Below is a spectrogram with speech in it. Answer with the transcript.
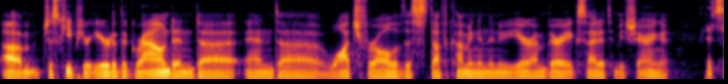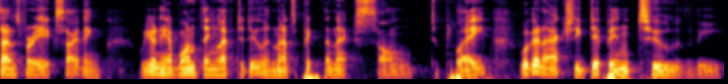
um, just keep your ear to the ground and uh, and uh, watch for all of this stuff coming in the new year. I'm very excited to be sharing it. It sounds very exciting. We only have one thing left to do, and that's pick the next song to play. We're going to actually dip into the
